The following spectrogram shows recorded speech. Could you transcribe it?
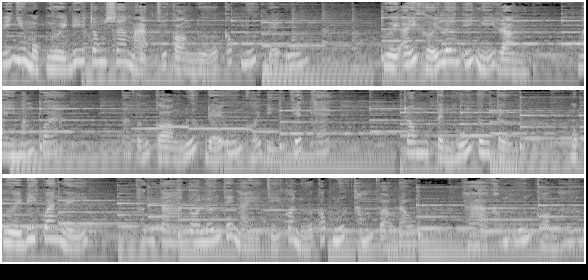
Ví như một người đi trong sa mạc chỉ còn nửa cốc nước để uống. Người ấy khởi lên ý nghĩ rằng, may mắn quá, ta vẫn còn nước để uống khỏi bị chết khát trong tình huống tương tự, một người bi quan nghĩ, thân ta to lớn thế này chỉ có nửa cốc nước thấm vào đâu, thà không uống còn hơn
